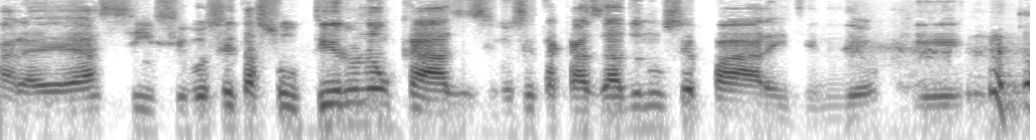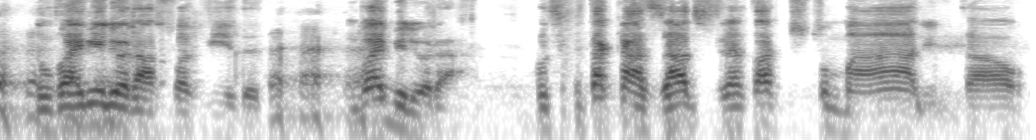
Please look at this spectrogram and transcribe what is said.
Cara, é assim, se você tá solteiro, não casa. Se você tá casado, não separa, entendeu? Porque não vai melhorar a sua vida. Não vai melhorar. Quando você tá casado, você já tá acostumado e tal.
